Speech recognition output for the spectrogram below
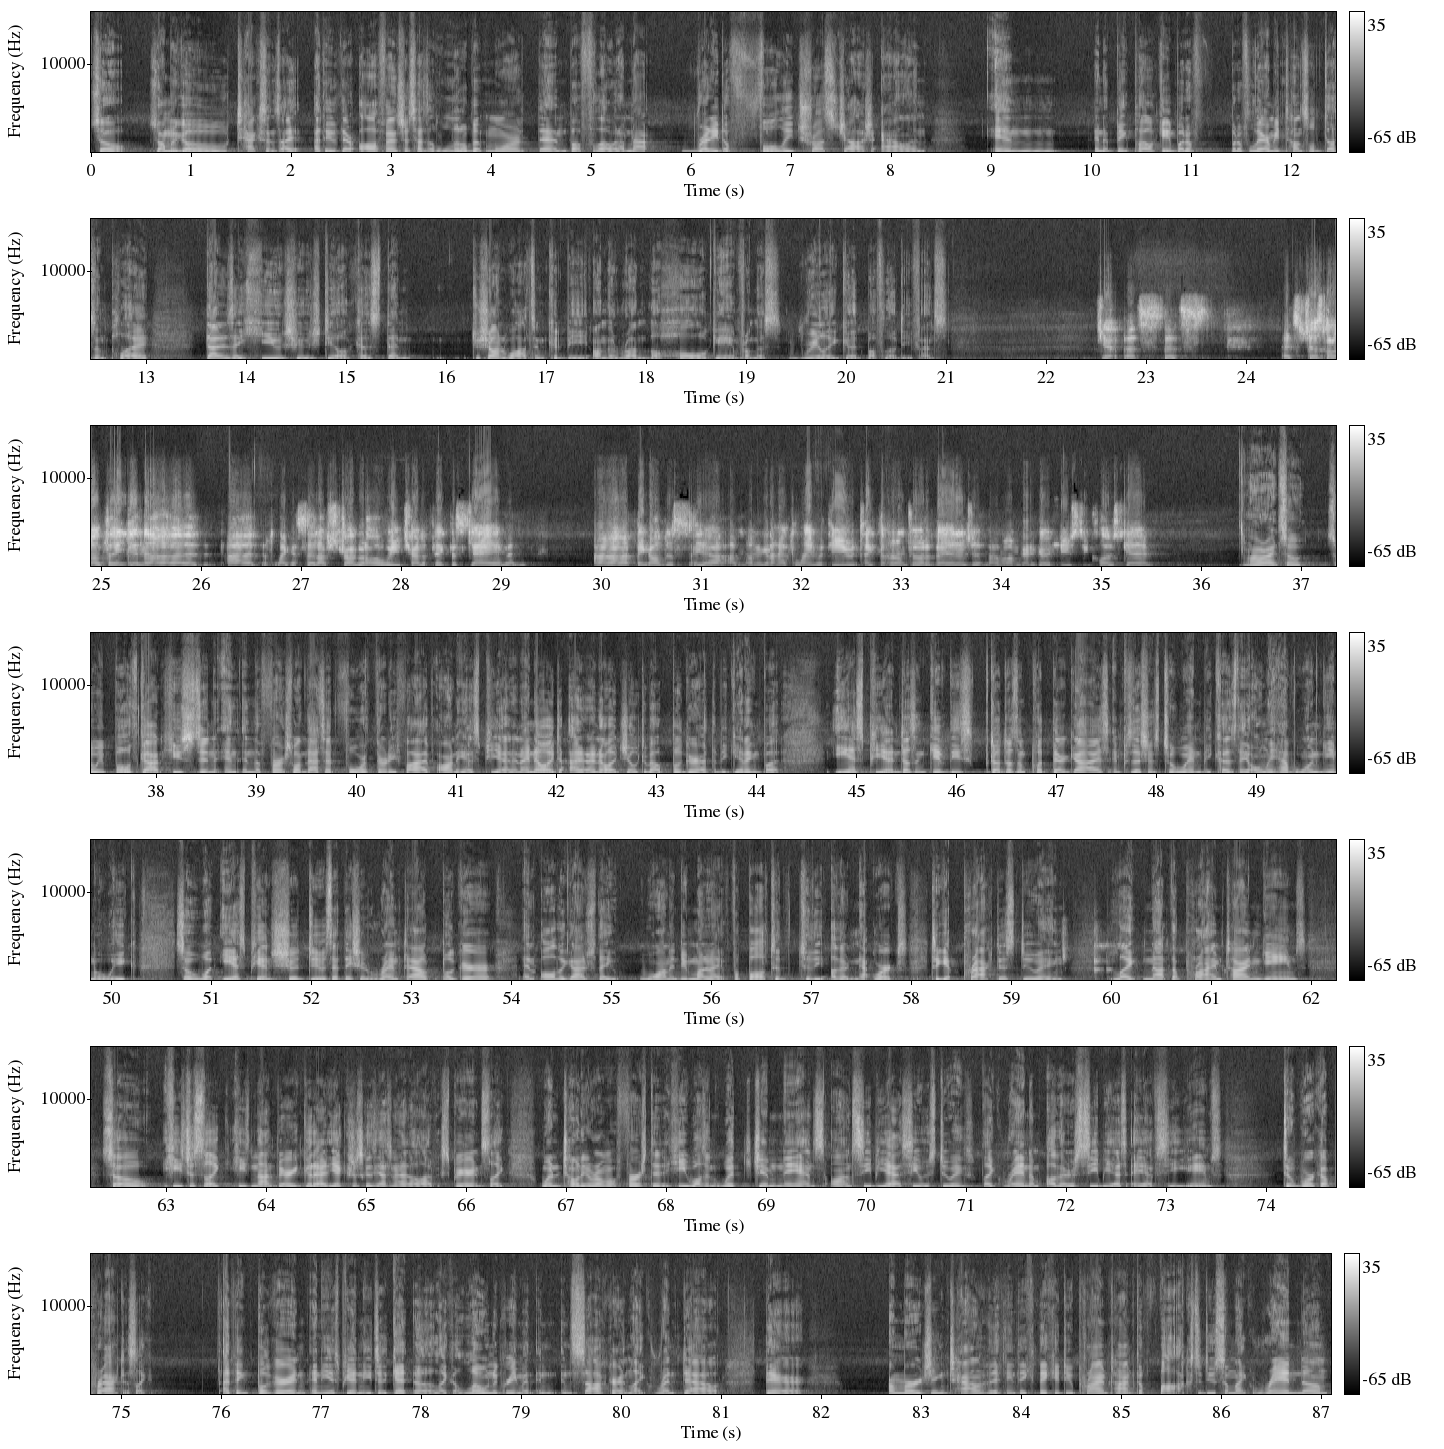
so so I'm going to go Texans. I, I think that their offense just has a little bit more than Buffalo, and I'm not ready to fully trust Josh Allen in in a big playoff game. But if but if Laremy Tunsil doesn't play, that is a huge huge deal because then Deshaun Watson could be on the run the whole game from this really good Buffalo defense. Yeah, that's that's that's just what I'm thinking. Uh, I, like I said, I've struggled all week trying to pick this game, and uh, I think I'll just yeah, I'm, I'm going to have to lean with you and take the home field advantage, and I'm, I'm going to go Houston close game. All right, so so we both got Houston in, in the first one. That's at 4:35 on ESPN, and I know I, I know I joked about Booger at the beginning, but ESPN doesn't give these doesn't put their guys in positions to win because they only have one game a week. So what ESPN should do is that they should rent out Booger and all the guys they want to do Monday Night Football to to the other networks to get practice doing like not the prime time games. So he's just like he's not very good at it yet, just because he hasn't had a lot of experience. Like when Tony Romo first did it, he wasn't with Jim Nantz on CBS. He was doing like random other CBS AFC games to work up practice. Like I think Booger and, and ESPN need to get uh, like a loan agreement in, in soccer and like rent out their emerging talent who they think they, they could do prime time to Fox to do some like random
